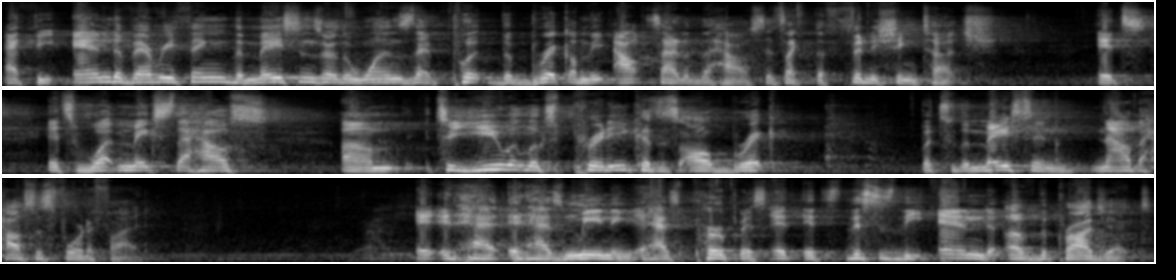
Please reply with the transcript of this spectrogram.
At the end of everything, the masons are the ones that put the brick on the outside of the house. It's like the finishing touch. It's, it's what makes the house, um, to you, it looks pretty because it's all brick, but to the mason, now the house is fortified. It, it, ha- it has meaning, it has purpose. It, it's, this is the end of the project.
